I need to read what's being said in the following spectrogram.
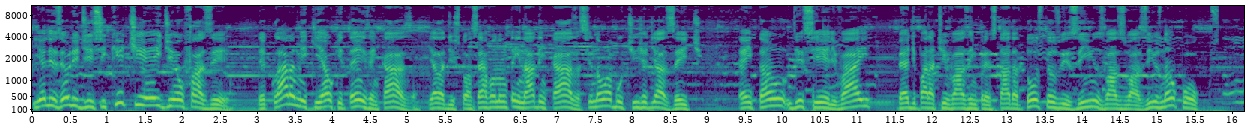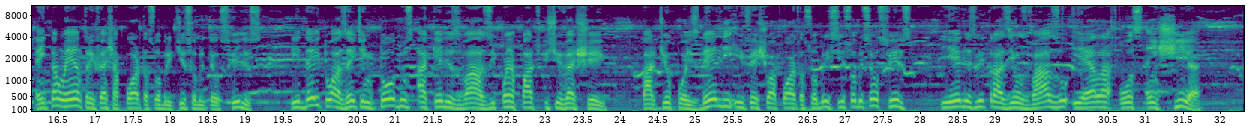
E Eliseu lhe disse: Que te hei de eu fazer? Declara-me que é o que tens em casa. E ela disse: Tua serva não tem nada em casa, senão a botija de azeite. Então disse ele: Vai, pede para ti vaso emprestado a todos teus vizinhos, vasos vazios, não poucos. Então entra e fecha a porta sobre ti, sobre teus filhos, e deita o azeite em todos aqueles vasos, e põe a parte que estiver cheio. Partiu, pois, dele e fechou a porta sobre si sobre seus filhos, e eles lhe traziam os vasos e ela os enchia.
